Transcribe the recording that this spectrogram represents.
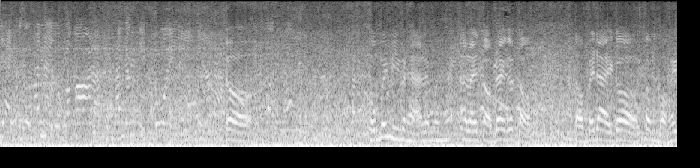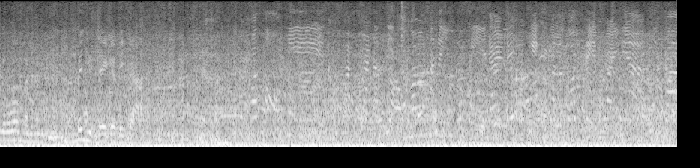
ใหญ่ก็คือท่านนายกแล้วก็ท่านทักษิณด้วยอะไรอย่างเงี้ยค่ะก็คงไม่มีปัญหาอะไรมั้งฮะอะไรตอบได้ก็ตอบ ตอบไม่ได้ก็ต้องบอกให้รู้ว่ามันมันไม่อยู่ในกติกาข้อสองที่ท่านท่านทักษิณแล้วก็ท่านนายกรัฐมนตรีได้ได้เก่งกันแล้วก็เตรียมไว้เนี่ยคิดว่า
